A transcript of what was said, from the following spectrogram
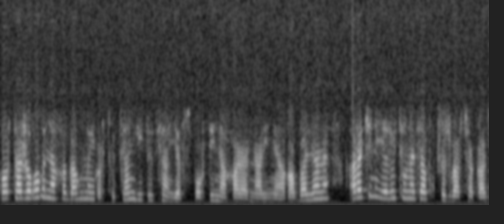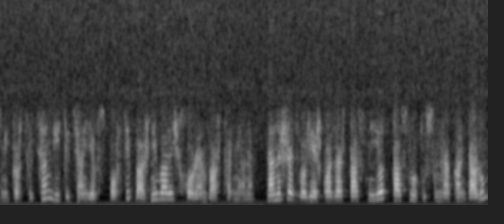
Խորհրդաժողովը նախագահում է կրթության, գիտության եւ սպորտի նախարար Նարինե Աղաբալյանը, Առաջինը ելույթ ունեցավ շրջվարչակազմի կրթության, գիտության եւ սպորտի բաժնի վարիչ Խորեն Վարդանյանը։ Նա նշեց, որ 2017-18 ուսումնական տարում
